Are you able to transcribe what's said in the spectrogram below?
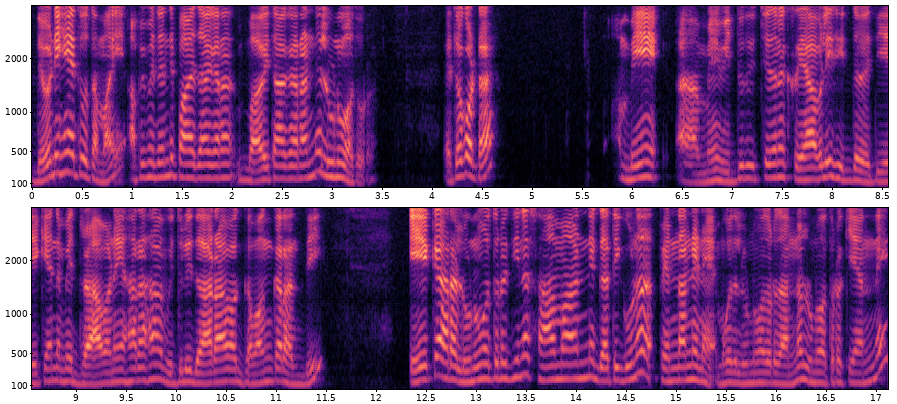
දෙවනි හේතුව තමයි අපි මෙතැදි පාතා කරන්න භාවිතා කරන්න ලුණු අතුර එතකොට මේ මේ විදු විච්චදන ක්‍රියාවලි සිද්ධ වෙති ඒ කියන්න මේ ද්‍රාවණය හරහා විදුලි ධාරාවක් ගමන් කරද්දී ඒක අර ලුණුවතුර තින සාමාන්‍ය ගතිගුණ පෙන්න්නේ නෑ මොද ලුණුවතුර දන්න ලුණුවතුර කියන්නේ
